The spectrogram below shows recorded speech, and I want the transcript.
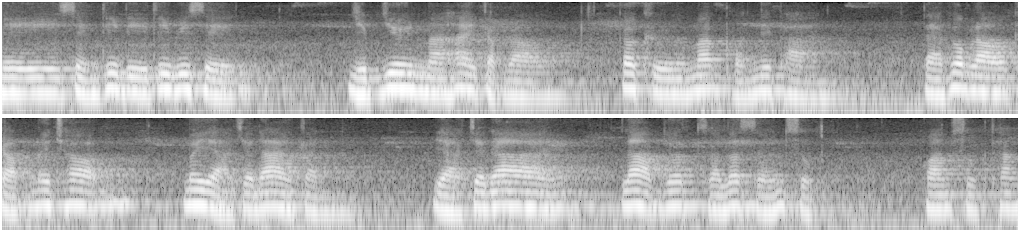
มีสิ่งที่ดีที่วิเศษ หยิบยื่นมาให้กับเรา ก็คือมรรคผลนิพพาน แต่พวกเรากลับไม่ชอบไม่อยากจะได้กัน อยากจะได้ลาบยศสารเสริญสุข ความสุขทาง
